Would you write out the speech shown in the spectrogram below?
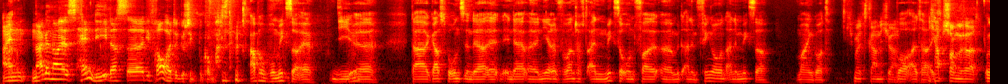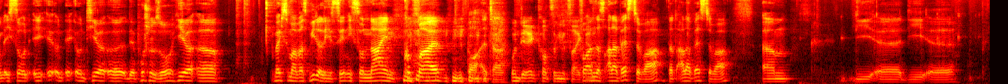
ein nagelneues Handy, das äh, die Frau heute geschickt bekommen hat. apropos Mixer, ey. Die, äh, da gab es bei uns in der, äh, in der äh, näheren Verwandtschaft einen Mixerunfall äh, mit einem Finger und einem Mixer. Mein Gott. Ich möchte es gar nicht hören. Boah, Alter. ich ich- hab's schon gehört. Und ich so, und, ich- und, und hier äh, der Puschel so, hier, äh, möchtest du mal was Widerliches sehen? Ich so, nein, guck mal. Boah, Alter. Und direkt trotzdem gezeigt. Vor allem das Allerbeste war, das Allerbeste war, ähm, die, äh, die äh,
